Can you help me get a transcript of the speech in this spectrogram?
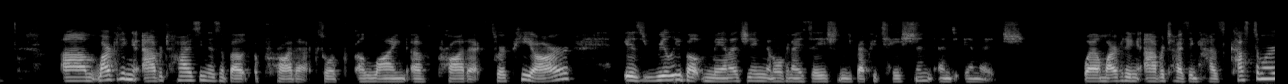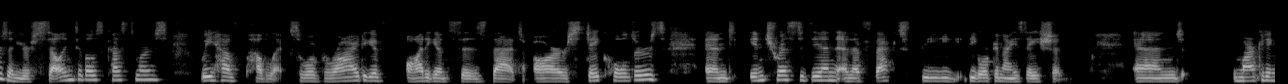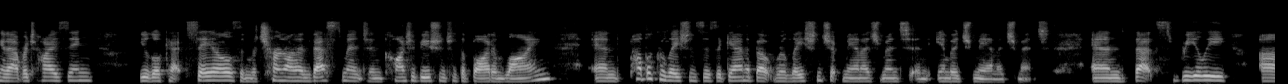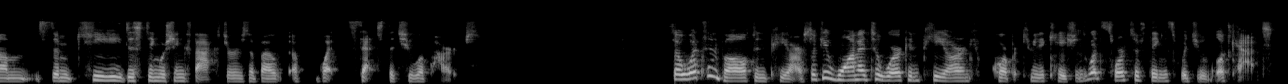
Um, marketing and advertising is about a product or a line of products where pr is really about managing an organization's reputation and image while marketing advertising has customers and you're selling to those customers, we have public. So a variety of audiences that are stakeholders and interested in and affect the, the organization. And marketing and advertising you look at sales and return on investment and contribution to the bottom line. And public relations is again about relationship management and image management. And that's really um, some key distinguishing factors about uh, what sets the two apart. So what's involved in PR? So if you wanted to work in PR and corporate communications, what sorts of things would you look at?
